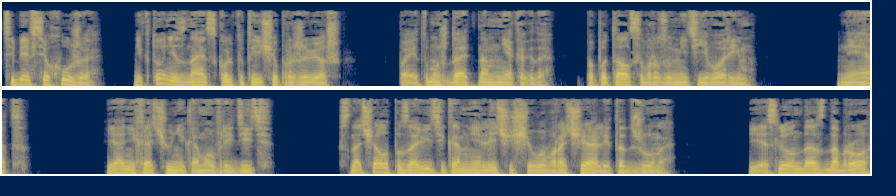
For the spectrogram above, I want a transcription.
тебе все хуже», Никто не знает, сколько ты еще проживешь, поэтому ждать нам некогда», — попытался вразумить его Рим. «Нет, я не хочу никому вредить. Сначала позовите ко мне лечащего врача Ли Тэджуна. Если он даст добро,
